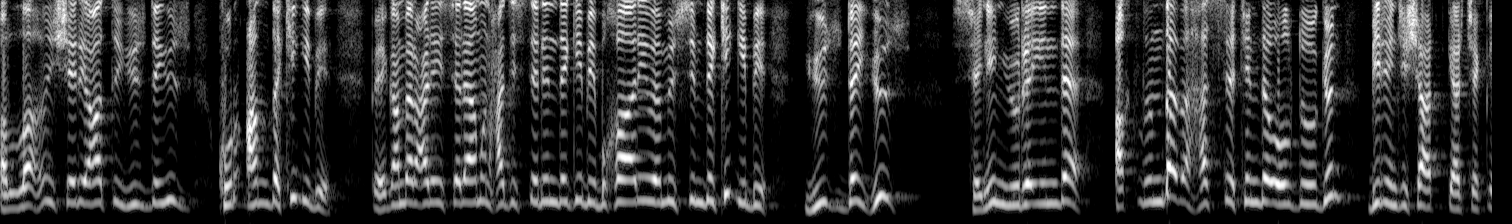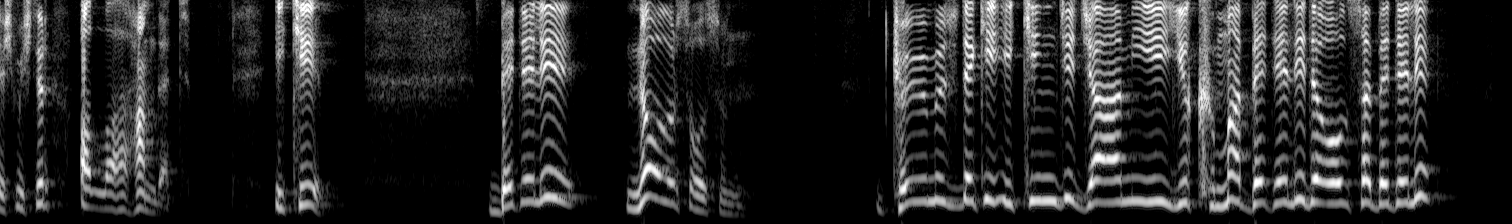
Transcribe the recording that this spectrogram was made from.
Allah'ın şeriatı yüzde yüz Kur'an'daki gibi, Peygamber aleyhisselamın hadislerindeki gibi, Bukhari ve Müslim'deki gibi yüzde yüz senin yüreğinde, aklında ve hasretinde olduğu gün birinci şart gerçekleşmiştir. Allah'a hamd et. İki, bedeli ne olursa olsun, köyümüzdeki ikinci camiyi yıkma bedeli de olsa bedeli,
